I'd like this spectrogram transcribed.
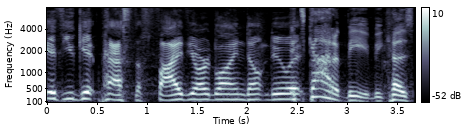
if you get past the five yard line, don't do it. It's got to be because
